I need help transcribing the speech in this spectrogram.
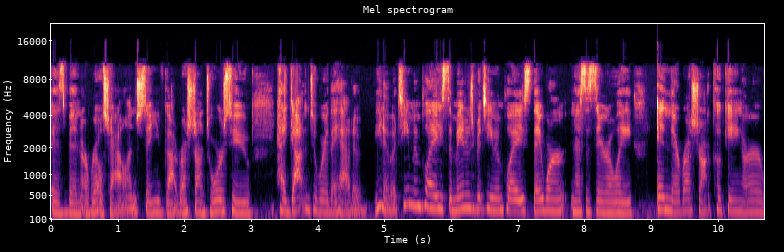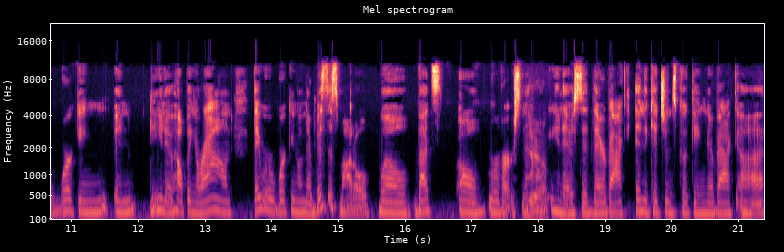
has been a real challenge. So you've got restaurateurs who had gotten to where they had a you know a team in place a management team in place. They weren't necessarily in their restaurant cooking or working and you know helping around. They were working on their business model. Well that's all reversed now Yeah. you know so they're back in the kitchens cooking they're back uh,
